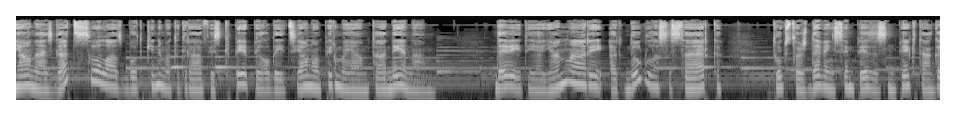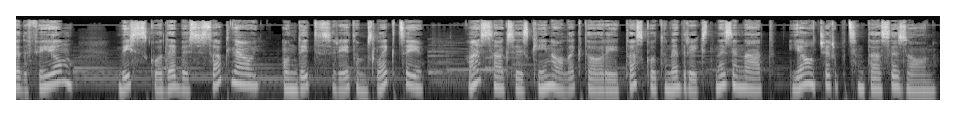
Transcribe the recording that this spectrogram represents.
Jaunais gads solās būt kinematogrāfiski piepildīts jau no pirmajām tā dienām. 9. janvārī ar Douglasa sērka 1955. gada filmu Viss, ko debesis atļauj un Ditas rietums lekciju aizsāksies kino lektorija Tas, ko tu nedrīkst nezināt, jau 14. sezonu.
